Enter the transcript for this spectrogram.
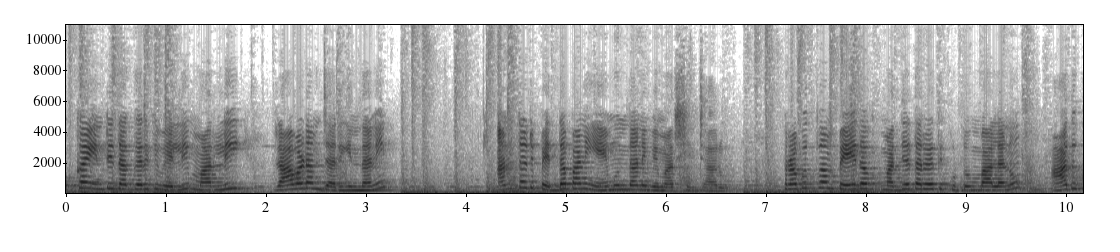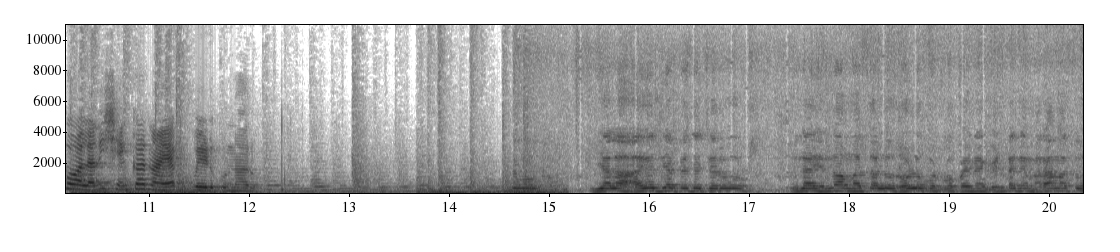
ఒక్క ఇంటి దగ్గరికి వెళ్ళి మళ్ళీ రావడం జరిగిందని అంతటి పెద్ద పని ఏముందని విమర్శించారు. ప్రభుత్వం పేద మధ్యతరగతి కుటుంబాలను ఆదుకోవాలని శంకర్ నాయక్ వేడుకున్నారు. ఇవాళ అయోధ్య పెద్ద చెరువు ఇలా ఎన్నో మతాలు రోడ్లు కొట్టుకుపోయినాయి వెంటనే మరామతు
